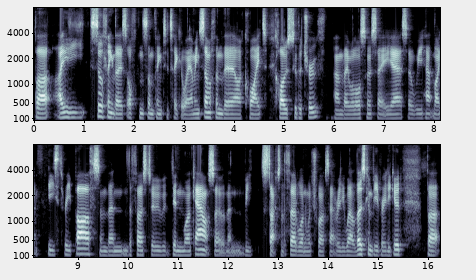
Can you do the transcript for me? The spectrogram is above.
but I still think there's often something to take away. I mean, some of them they are quite close to the truth, and they will also say, "Yeah, so we had like these three paths, and then the first two didn't work out, so then we stuck to the third one, which works out really well." Those can be really good, but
